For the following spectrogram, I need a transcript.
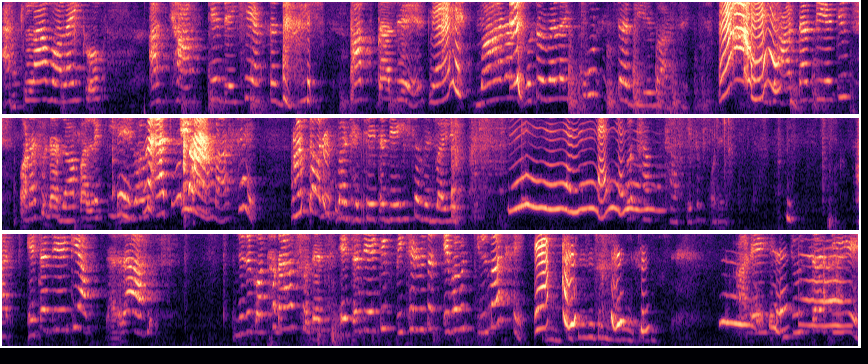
আসসালামু আলাইকুম আচ্ছা আজকে দেখি একটা জিনিস। আপনাদের মারা ছোটবেলায় কোনটা দিয়ে বাড়ছে ঝাঁটা দিয়ে কি পড়াশোনা না পারলে কি বাড়ছে আমি তো অনেকবার খেয়েছি, এটা দিয়ে হিসাবের বাইরে। থাক থাক, এটা পরে না আর এটা দিয়ে কি আপনারা যদি কথাটা শোনেন এটা দিয়ে কি পিঠের ভিতর এভাবে কিল মারছে? আর জুতা দিয়ে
